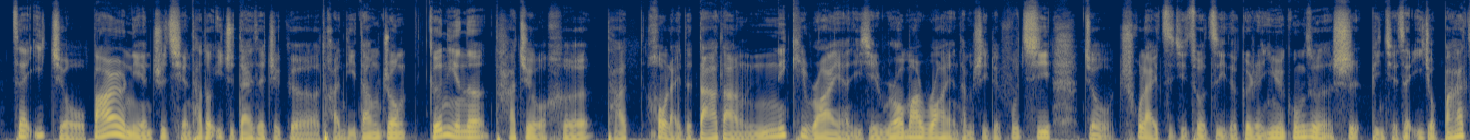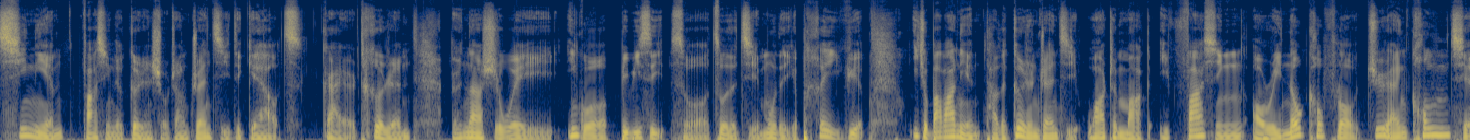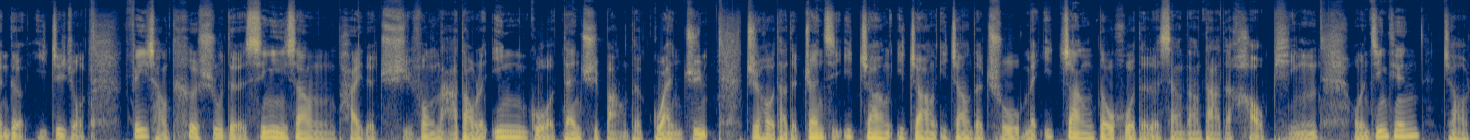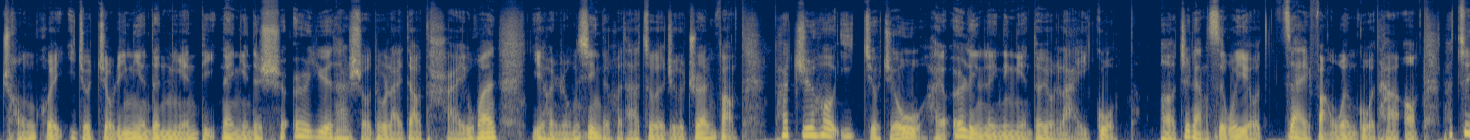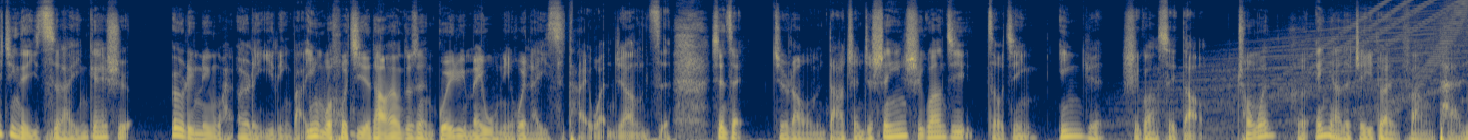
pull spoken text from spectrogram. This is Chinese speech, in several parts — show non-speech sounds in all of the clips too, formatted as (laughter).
在一九八二年之前，他都一直待在这个团体当中。隔年呢，他就和他后来的搭档 Nicky Ryan 以及 Roma Ryan，他们是一对夫妻，就出来自己做自己的个人音乐工作室，并且在一九八七年发行了个人首张专辑《The Gals》。盖尔特人，而那是为英国 BBC 所做的节目的一个配乐。一九八八年，他的个人专辑《Watermark》一发行，Orinoco Flow 居然空前的以这种非常特殊的新印象派的曲风拿到了英国单曲榜的冠军。之后，他的专辑一张一张一张的出，每一张都获得了相当大的好评。我们今天就要重回一九九零年的年底，那一年的十二月，他首度来到台湾，也很荣幸的和他做了这个专访。他之后一九九五还有二零零零年都有来过，呃，这两次我也有再访问过他哦。他最近的一次来应该是二零零五还二零一零吧，因为我 (laughs) 我记得他好像都是很规律，每五年会来一次台湾这样子。现在就让我们搭乘着声音时光机走进音乐时光隧道，重温和恩雅的这一段访谈。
